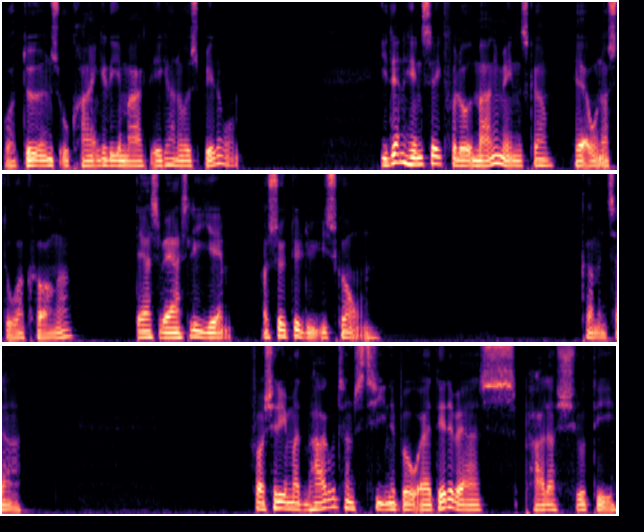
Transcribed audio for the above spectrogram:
hvor dødens ukrænkelige magt ikke har noget spillerum. I den hensigt forlod mange mennesker, herunder store konger, deres værslige hjem og søgte ly i skoven. Kommentar for Srimad Bhagavatams 10. bog er dette vers Pala Shruti,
